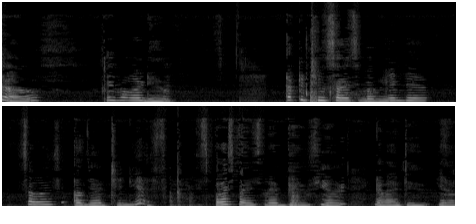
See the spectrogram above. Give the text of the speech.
So, here's what I do. After two sides of Miranda songs on their chin, yes. It's both ways their boobs, you know, I do, yeah.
